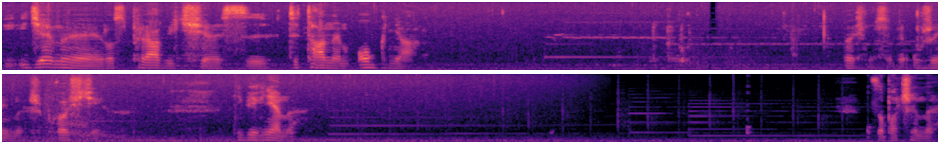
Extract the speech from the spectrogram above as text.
I idziemy rozprawić się z Tytanem Ognia. Weźmy sobie, użyjmy szybkości i biegniemy. Zobaczymy,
